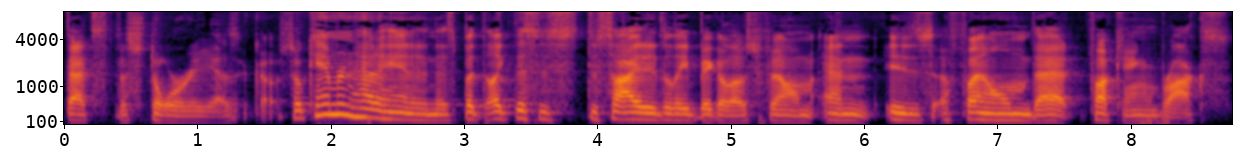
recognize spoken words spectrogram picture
that's the story as it goes. So Cameron had a hand in this, but like this is decidedly Bigelow's film and is a film that fucking rocks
